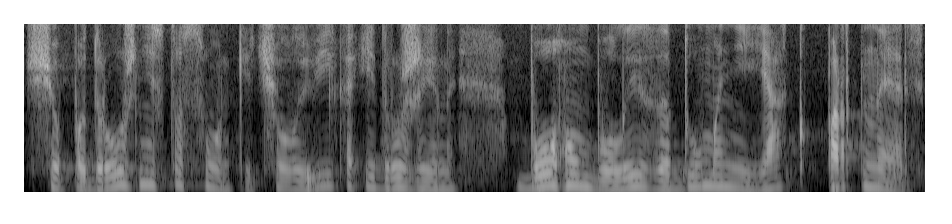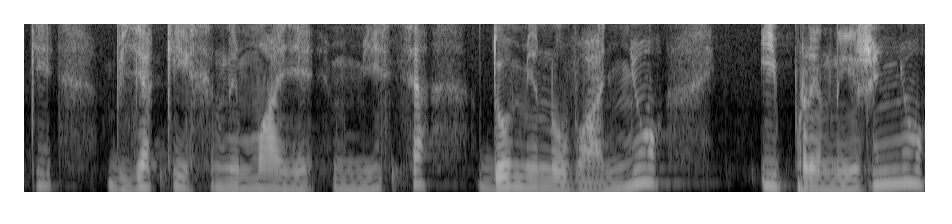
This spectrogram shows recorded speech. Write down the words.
що подружні стосунки чоловіка і дружини Богом були задумані як партнерські, в яких немає місця домінуванню і приниженню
